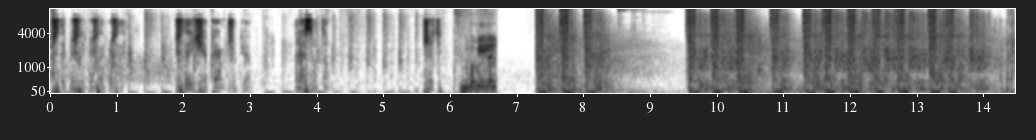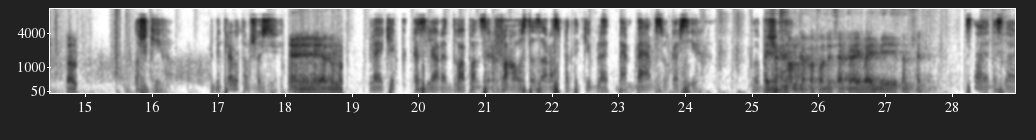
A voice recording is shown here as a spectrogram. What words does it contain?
пішли, пішли, пішли, пішли. Пішли і чекаємо, щоб його ресав там. Жить. Ну, Побіг до нього. Добре. Добре. Лашків. Тобі треба там щось? Ні, ні, ні, я думаю. Бля, які козляри, два панцерфауста зараз по такі, блядь, бем-бем, сука, всіх. Це Вибачаю. мамка, походу, ця крайбейбі і там. Не знаю, не знаю.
